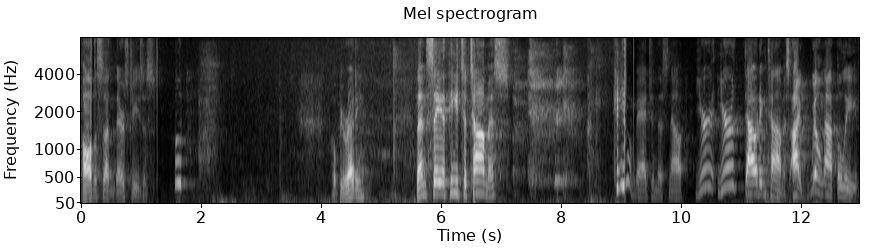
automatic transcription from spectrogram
All of a sudden, there's Jesus. Boop. Hope you're ready. Then saith he to Thomas, Can you imagine this now? You're, you're doubting Thomas. I will not believe.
